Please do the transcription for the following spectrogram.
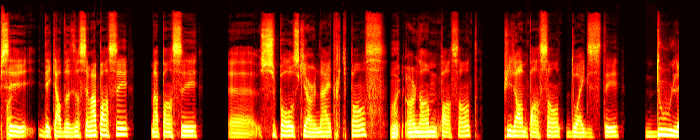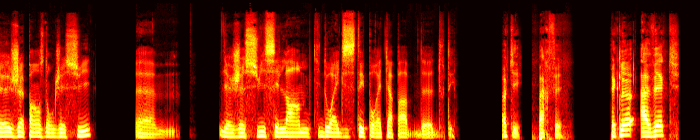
C'est Descartes va dire c'est ma pensée. Ma pensée euh, suppose qu'il y a un être qui pense, Ouais. un âme pensante. Puis l'âme pensante doit exister. D'où le je pense donc je suis. Euh, le je suis, c'est l'âme qui doit exister pour être capable de douter. OK. Parfait. Fait que là, avec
